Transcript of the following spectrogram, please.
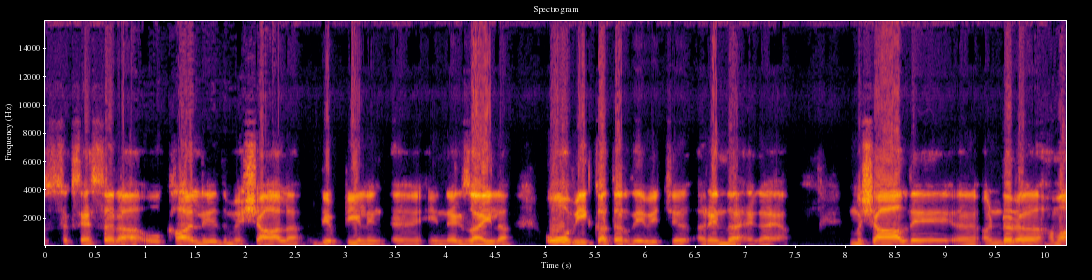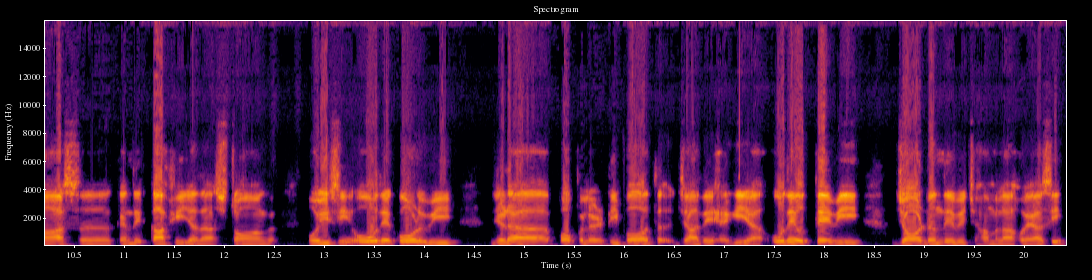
ਸਕਸੈਸਰ ਆ, ਉਹ ਖਾਲਿਦ ਮਸ਼ਾਲ ਆ, ਡਿਪਟੀ ਇਨ ਐਗਜ਼ਾਈਲ ਆ, ਉਹ ਵੀ ਕਤਰ ਦੇ ਵਿੱਚ ਰਹਿੰਦਾ ਹੈਗਾ ਆ। ਮਸ਼ਾਲ ਦੇ ਅੰਡਰ ਹਮਾਸ ਕਹਿੰਦੇ ਕਾਫੀ ਜ਼ਿਆਦਾ ਸਟਰੋਂਗ ਹੋਈ ਸੀ। ਉਹਦੇ ਕੋਲ ਵੀ ਜਿਹੜਾ ਪਪੂਲੈਰਿਟੀ ਬਹੁਤ ਜ਼ਿਆਦਾ ਹੈਗੀ ਆ ਉਹਦੇ ਉੱਤੇ ਵੀ ਜਾਰਡਨ ਦੇ ਵਿੱਚ ਹਮਲਾ ਹੋਇਆ ਸੀ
